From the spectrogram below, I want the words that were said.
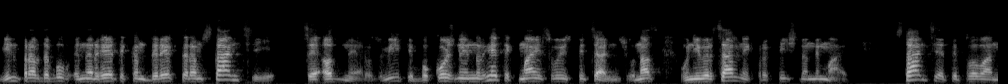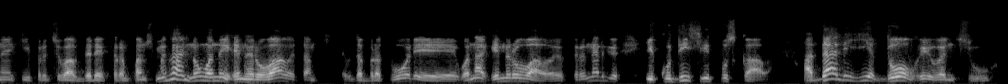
Він правда був енергетиком, директором станції. Це одне, розумієте? Бо кожен енергетик має свою спеціальність. У нас універсальних практично немає. Станція теплова, на якій працював директором пан Шмигаль, ну вони генерували там в добротворі, вона генерувала електроенергію і кудись відпускала. А далі є довгий ланцюг,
